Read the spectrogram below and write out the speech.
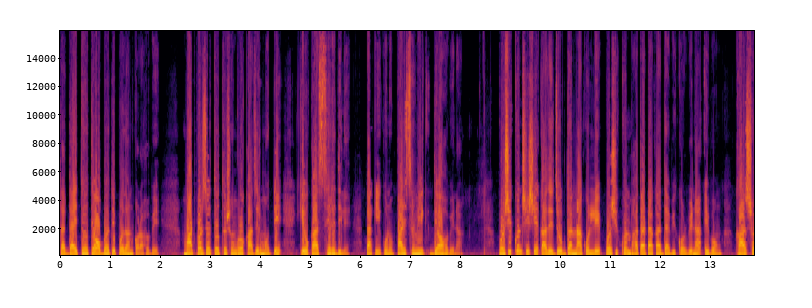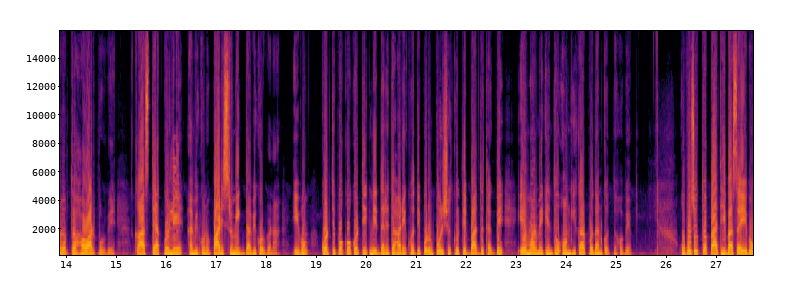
তার দায়িত্ব হতে অব্যাহতি প্রদান করা হবে। মাঠ পর্যায়ে তথ্য সংগ্রহ কাজের মধ্যে কেউ কাজ ছেড়ে দিলে তাকে কোনো পারিশ্রমিক দেওয়া হবে না। প্রশিক্ষণ শেষে কাজে যোগদান না করলে প্রশিক্ষণ ভাতা টাকা দাবি করবে না এবং কাজ সমাপ্ত হওয়ার পূর্বে কাজ ত্যাগ করলে আমি কোনো পারিশ্রমিক দাবি করব না এবং কর্তৃপক্ষ কর্তৃক নির্ধারিত হারে ক্ষতিপূরণ পরিশোধ করতে বাধ্য থাকবে, এ মর্মে কিন্তু অঙ্গীকার প্রদান করতে হবে। উপযুক্ত প্রার্থী বাছাই এবং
